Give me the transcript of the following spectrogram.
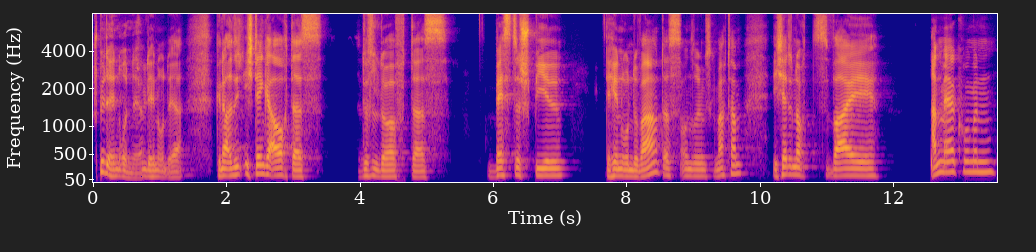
Spiel der Hinrunde, ja. Spiel der Hinrunde, ja. Genau, also ich, ich denke auch, dass Düsseldorf das beste Spiel der Hinrunde war, das unsere Jungs gemacht haben. Ich hätte noch zwei Anmerkungen.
